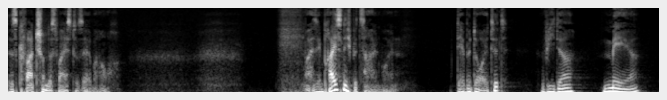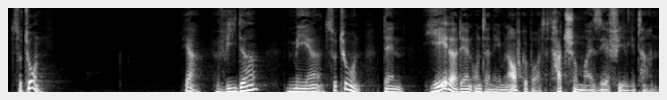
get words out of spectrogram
Das ist Quatsch und das weißt du selber auch. Weil sie den Preis nicht bezahlen wollen. Der bedeutet, wieder mehr zu tun. Ja, wieder mehr zu tun. Denn jeder, der ein Unternehmen aufgebaut hat, hat schon mal sehr viel getan.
